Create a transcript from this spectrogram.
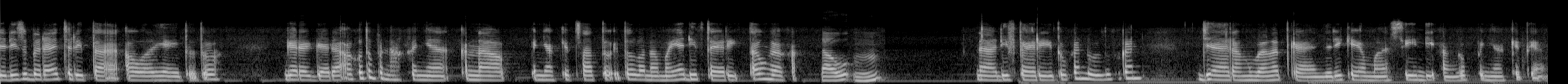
Jadi sebenarnya cerita awalnya itu tuh gara-gara aku tuh pernah kena kena penyakit satu itu loh namanya difteri. Tahu nggak kak? Tahu? Hmm? Nah, difteri itu kan dulu tuh kan jarang banget kan. Jadi kayak masih dianggap penyakit yang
